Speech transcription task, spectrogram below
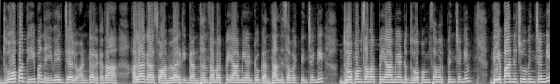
ధూప దీప నైవేద్యాలు అంటారు కదా అలాగా స్వామివారికి గంధం సమర్పయామి అంటూ గంధాన్ని సమర్పించండి ధూపం సమర్పయామి అంటూ ధూపం సమర్పించండి దీపాన్ని చూపించండి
